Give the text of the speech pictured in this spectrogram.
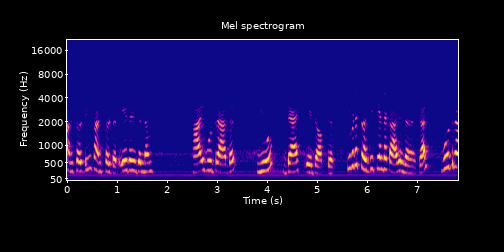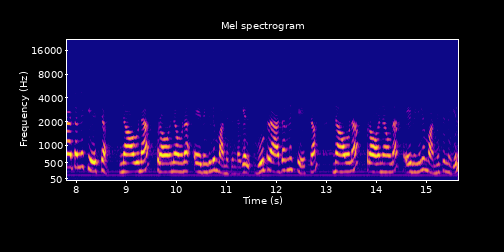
കൺസൾട്ടിങ് കൺസൾട്ടർ ഏത് എഴുതണം I would rather you dash a doctor. ഇവിടെ ശ്രദ്ധിക്കേണ്ട കാര്യം എന്താണെന്ന് വെച്ചാൽ വുഡ് റാദറിന് ശേഷം നൗണ പ്രോനൗണ ഏതെങ്കിലും വന്നിട്ടുണ്ടെങ്കിൽ വുഡ് റാദറിന് ശേഷം നൗണ പ്രോനൗണ ഏതെങ്കിലും വന്നിട്ടുണ്ടെങ്കിൽ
